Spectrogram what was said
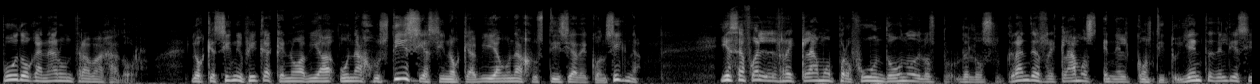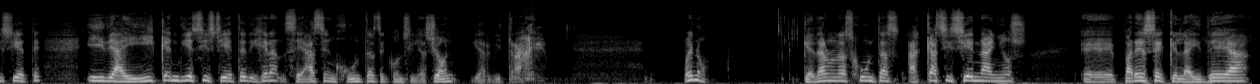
pudo ganar un trabajador lo que significa que no había una justicia, sino que había una justicia de consigna. Y ese fue el reclamo profundo, uno de los, de los grandes reclamos en el constituyente del 17, y de ahí que en 17 dijeran se hacen juntas de conciliación y arbitraje. Bueno, quedaron las juntas a casi 100 años. Eh, parece que la idea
